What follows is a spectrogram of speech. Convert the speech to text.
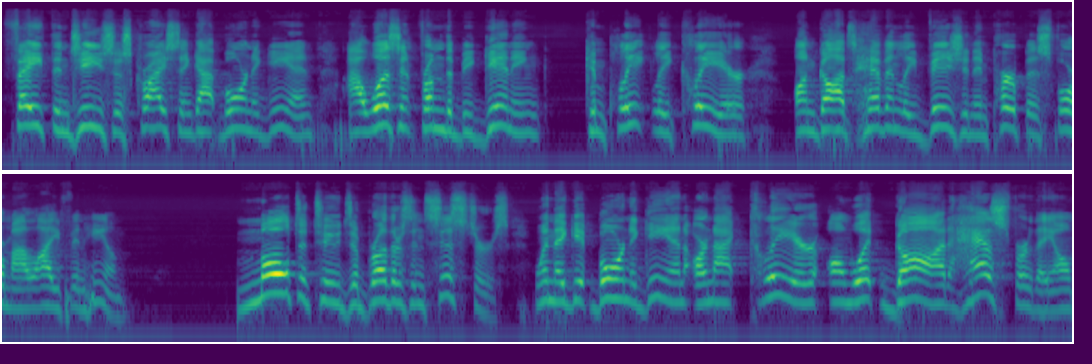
faith in Jesus Christ and got born again, I wasn't from the beginning completely clear on God's heavenly vision and purpose for my life in Him. Multitudes of brothers and sisters when they get born again are not clear on what God has for them.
